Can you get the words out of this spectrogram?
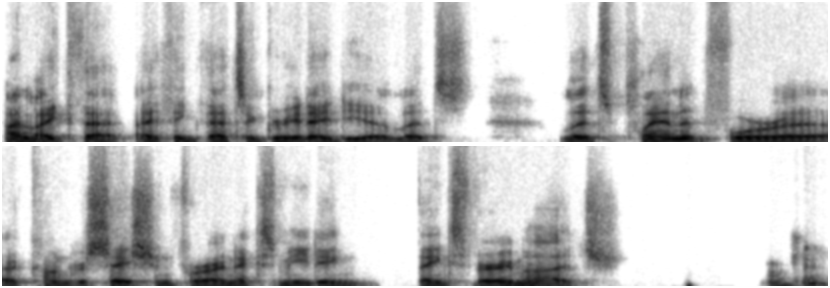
I like that. I think that's a great idea. Let's, let's plan it for a, a conversation for our next meeting. Thanks very Mhm. much. Okay.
